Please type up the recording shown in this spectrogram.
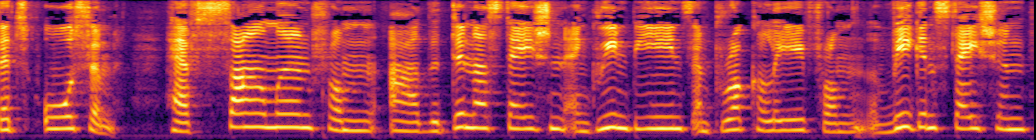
That's awesome. Have salmon from uh, the dinner station and green beans and broccoli from the vegan station.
